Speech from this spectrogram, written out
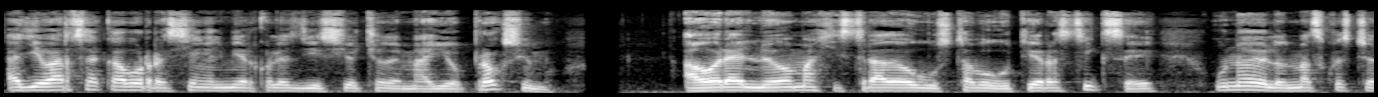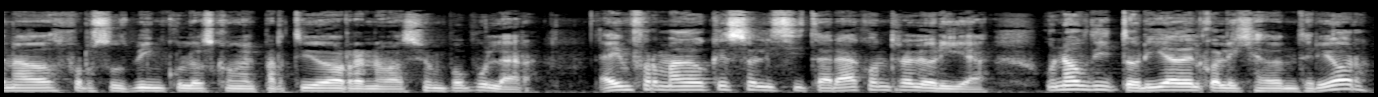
a llevarse a cabo recién el miércoles 18 de mayo próximo. Ahora el nuevo magistrado Gustavo Gutiérrez Tixe, uno de los más cuestionados por sus vínculos con el Partido de Renovación Popular, ha informado que solicitará a Contraloría una auditoría del colegiado anterior,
